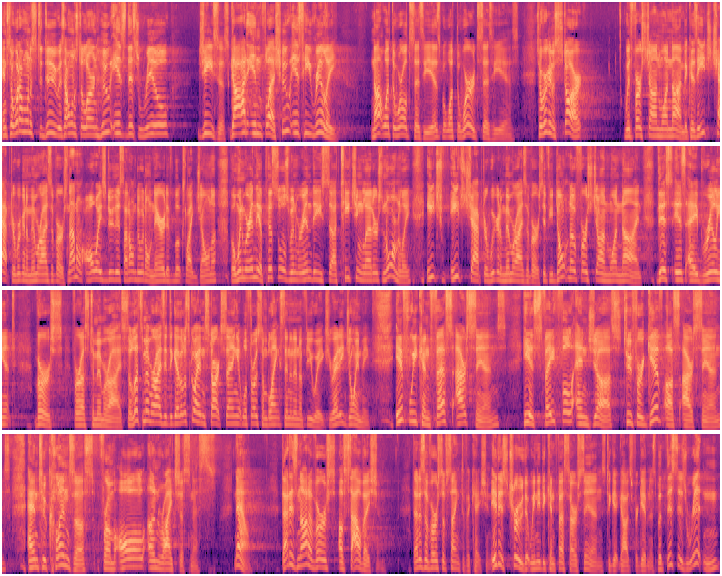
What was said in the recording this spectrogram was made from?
And so, what I want us to do is, I want us to learn who is this real Jesus, God in flesh. Who is he really? Not what the world says he is, but what the word says he is. So, we're going to start with 1 John 1 9 because each chapter we're going to memorize a verse. And I don't always do this, I don't do it on narrative books like Jonah, but when we're in the epistles, when we're in these uh, teaching letters, normally each, each chapter we're going to memorize a verse. If you don't know 1 John 1 9, this is a brilliant verse for us to memorize. So let's memorize it together. Let's go ahead and start saying it. We'll throw some blanks in it in a few weeks. You ready? Join me. If we confess our sins, he is faithful and just to forgive us our sins and to cleanse us from all unrighteousness. Now, that is not a verse of salvation. That is a verse of sanctification. It is true that we need to confess our sins to get God's forgiveness, but this is written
